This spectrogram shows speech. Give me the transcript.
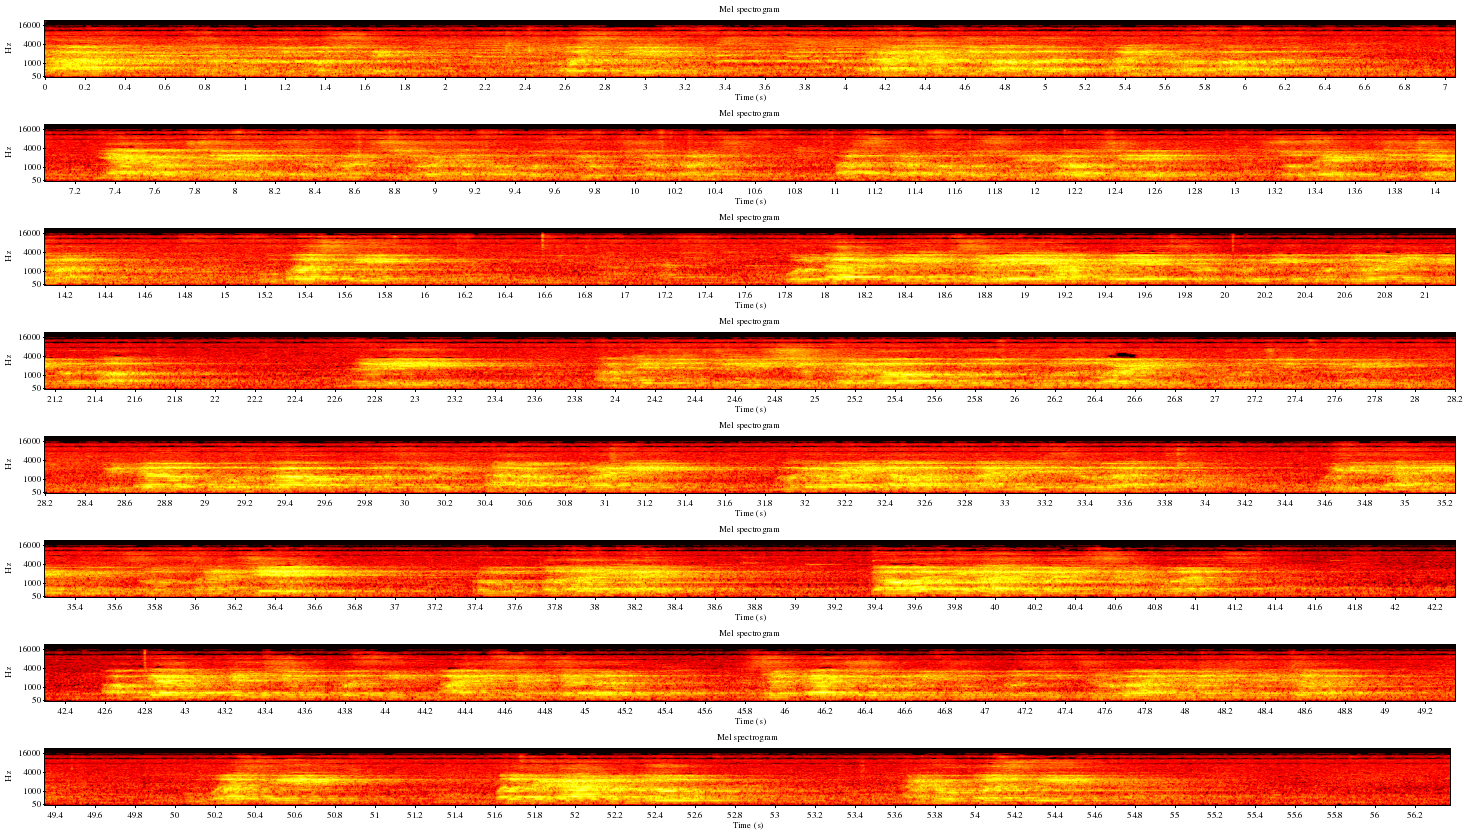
तहसीलदार संतोषजी भोसले उपस्थित राजारामजी बाबर माणिकराव बाबर. या गावचे सरपंच शिवाजीराव भोसले उपसरपंच भास्करराव भोसले गावचे सोसायटीचे चेअरमन उपस्थित कोंडारकी चळे आंबे चौकुली गोजेवाडी नेपलगाव नळी आंबे चिंचोली शंकरगाव कुळूज कुळूजवाडी कुळूज चिंचोली विठ्ठल बोरगाव तारापूर आणि मगरवाडी गावातून आलेले सर्व वडीलधारी विविध संस्थांचे प्रमुख पदाधिकारी गावातील आदिवासी सरपंच आपल्या विठ्ठलचे उपस्थित माजी संचालक सरकार शिरोमणीचे उपस्थित सर्व आदिवासी संचालक उपस्थित पत्रकार बंधू आणि उपस्थित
